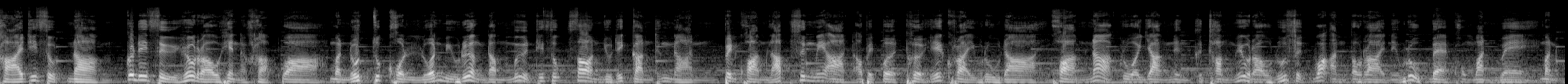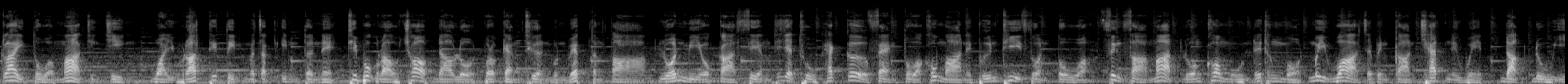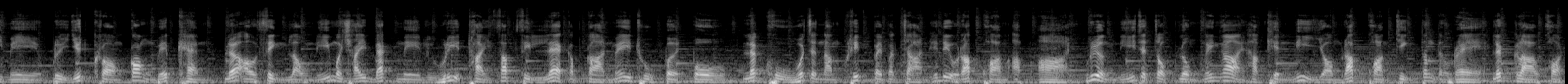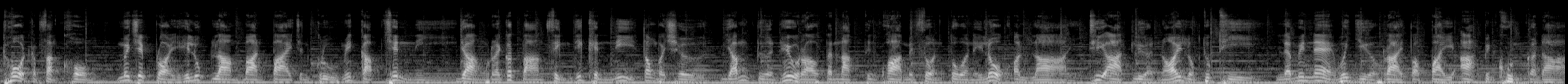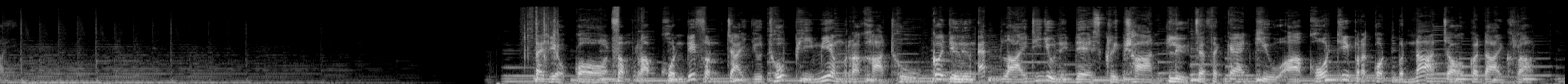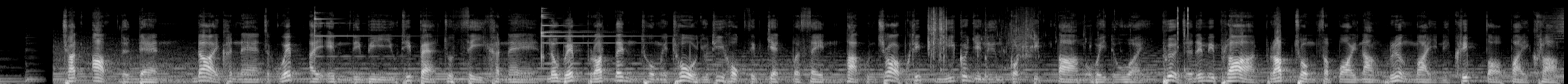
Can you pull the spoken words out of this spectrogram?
ท้ายที่สุดนางก็ได้สื่อให้เราเห็นนะครับว่า มนุษย์ทุกคนล้วนมีเรื่องดำมืดที่ซุกซ่อนอยู่ด้วยกันทั้งนั้น เป็นความลับซึ่งไม่อาจเอาไปเปิดเผยให้ใครรู้ได้ ความน่ากลัวอย่างหนึ่งคือทำให้เรารู้สึกว่าอันตรายในรูปแบบของมันแวร์มันใกล้ตัวมากจริง ๆ ไวรัสที่ติดมาจากอินเทอร์เน็ต ที่พวกเราชอบดาวน์โหลดโปรแกรมเถื่อนบนเว็บต่างๆ ล้วนมีโอกาสเสี่ยงที่จะถูกแฮกเกอร์แฝงตัวเข้ามาในพื้นที่ส่วนตัว ซึ่งสามารถล้วงข้อมูลได้ทั้งหมด ไม่ว่าจะเป็นการแชทในเว็บ ดักดูอีเมล หรือยึดครองกล้องเว็บแคม แล้วเอาสิ่งเหล่านี้มาใช้แบ็กเมย์หรือรีดไถ่ทรัพย์สินแลกกับการไม่ถูกเปิดโปงและขู่ว่าจะนำคลิปไปประจานให้ได้รับความอับอาย เรื่องนี้จะจบลงง่ายๆ หากเคนนี่ยอมรับความจริงตั้งแต่แรกและกล่าวขอโทษกับสังคม ไม่ใช่ปล่อยให้ลุกลามบานปลายจนกรูไม่กลับเช่นนี้ อย่างไรก็ตามสิ่งที่เคนนี่ต้องเผชิญ ย้ำเตือนให้เราตระหนักถึงความเป็นส่วนตัวในโลกออนไลน์ ที่อาจเหลือน้อยลงทุกที และไม่แน่ว่าเหยื่อรายต่อไปอาจเป็นคุณก็ได้ แต่เดี๋ยวก่อนสำหรับคนที่สนใจ YouTube Premium ราคาถูก ก็อย่าลืมแอดไลน์ที่อยู่ใน Description หรือจะสแกน QR Code ที่ปรากฏบนหน้าจอก็ได้ครับ Shut Up The Den ได้คะแนนจากเว็บ IMDB อยู่ที่ 8.4 คะแนน และเว็บ Rotten Tomato อยู่ที่ 67%หากคุณชอบคลิปนี้ก็อย่าลืมกดติดตามเอาไว้ด้วย เพื่อจะได้ไม่พลาดรับชมสปอยหนังเรื่องใหม่ในคลิปต่อไปครับ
